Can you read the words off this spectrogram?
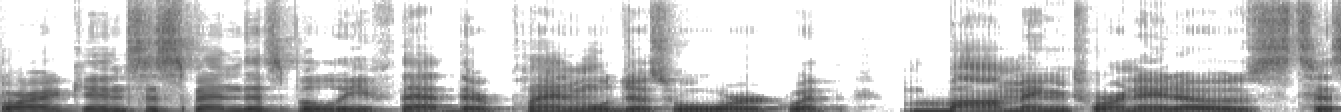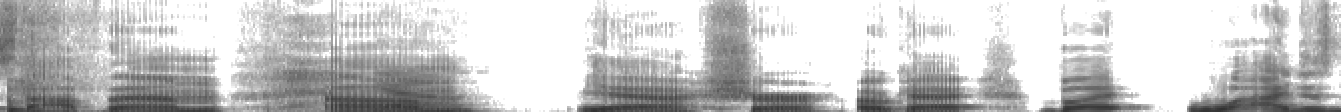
or I can suspend this belief that their plan will just work with bombing tornadoes to stop them. Um yeah, sure. Okay. But why I just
